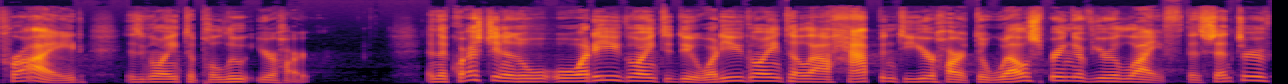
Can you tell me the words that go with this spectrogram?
Pride is going to pollute your heart. And the question is, what are you going to do? What are you going to allow happen to your heart, the wellspring of your life, the center of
